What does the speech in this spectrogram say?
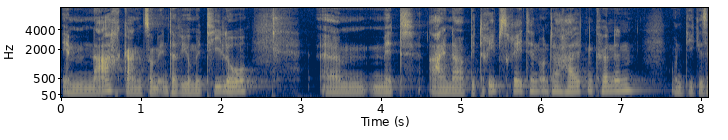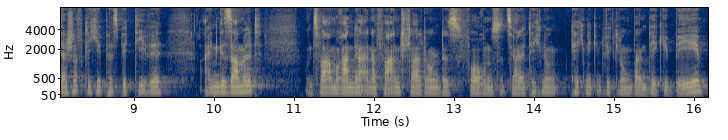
im Nachgang zum Interview mit Thilo ähm, mit einer Betriebsrätin unterhalten können und die gesellschaftliche Perspektive eingesammelt. Und zwar am Rande einer Veranstaltung des Forums Soziale Technikentwicklung beim DGB,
